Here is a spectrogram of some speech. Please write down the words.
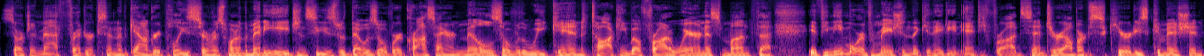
Sergeant Matt Frederiksen of the Calgary Police Service, one of the many agencies that was over at Crossiron Mills over the weekend talking about Fraud Awareness Month. Uh, if you need more information, the Canadian Anti Fraud Center, Alberta Securities Commission,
